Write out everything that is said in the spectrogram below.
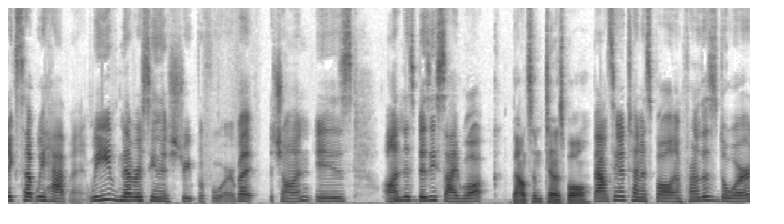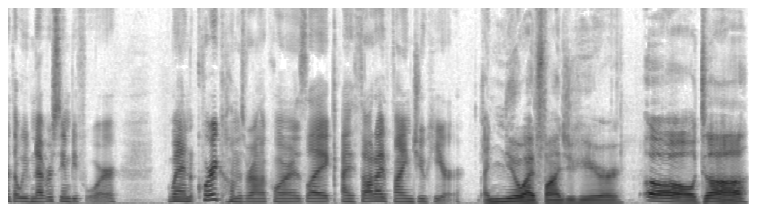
Except we haven't. We've never seen this street before, but Sean is on this busy sidewalk Bouncing a tennis ball. bouncing a tennis ball in front of this door that we've never seen before. When Corey comes around the corner, is like, "I thought I'd find you here." I knew I'd find you here. Oh, duh.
